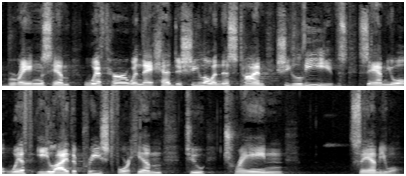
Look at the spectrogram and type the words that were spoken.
brings him with her when they head to Shiloh, and this time she leaves Samuel with Eli the priest for him to train Samuel.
